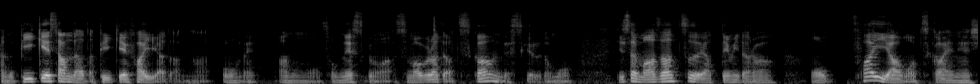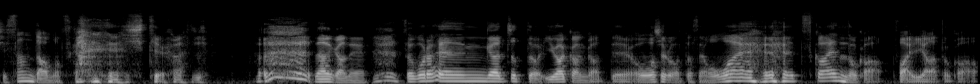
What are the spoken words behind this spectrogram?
あの PK サンダーだ PK ファイヤーだなをねあのそのネス君はスマブラでは使うんですけれども実際マザー2やってみたらもうファイヤーも使えねえしサンダーも使えねえしっていう感じ。なんかねそこら辺がちょっと違和感があって面白かったですね。お前使えんのか？ファイヤーとか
